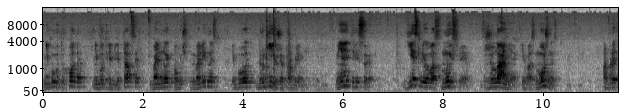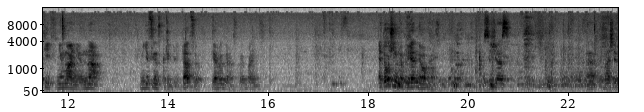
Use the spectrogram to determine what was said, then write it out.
Не будет ухода, не будет реабилитации, больной получит инвалидность и будут другие уже проблемы. Меня интересует, есть ли у вас мысли, желание и возможность обратить внимание на медицинскую реабилитацию в первой городской больнице? Это очень конкретный вопрос. Сейчас, э, значит,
